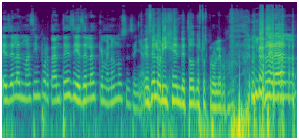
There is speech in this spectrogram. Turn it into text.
Es, de las más importantes y es de las que menos nos enseñaron. Es el origen de todos nuestros problemas. Literal,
